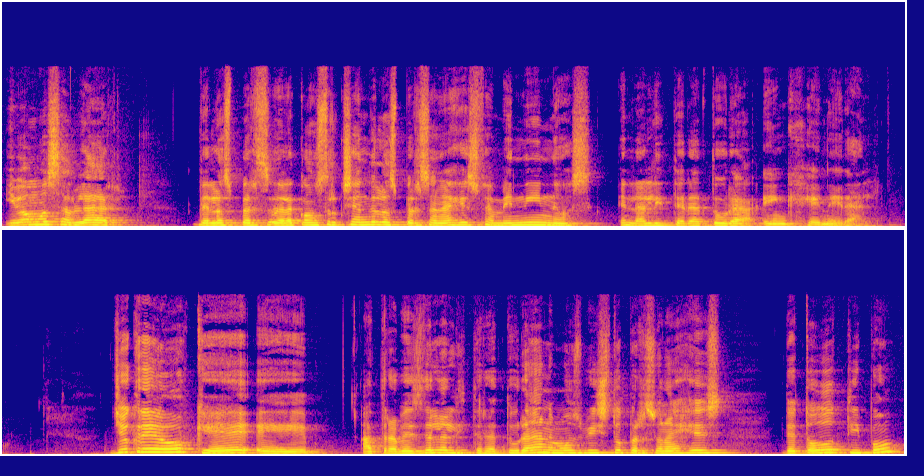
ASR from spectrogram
Y vamos a hablar de, los de la construcción de los personajes femeninos en la literatura en general. Yo creo que eh, a través de la literatura hemos visto personajes de todo tipo,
